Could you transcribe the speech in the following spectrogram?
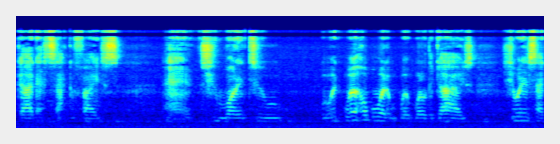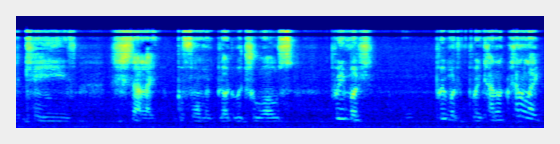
god that sacrificed, and she wanted to. Well, help with one of the guys. She went inside a cave. She started like performing blood rituals, pretty much, pretty much, kind of, kind of like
